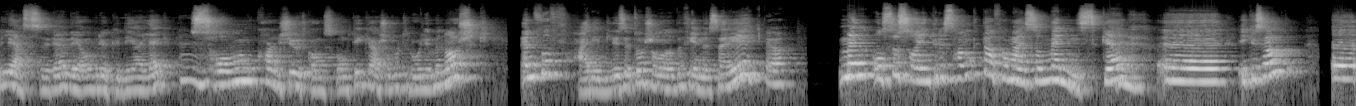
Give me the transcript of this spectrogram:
lesere ved å bruke dialekt, som kanskje i utgangspunktet ikke er så fortrolig med norsk. En forferdelig situasjon å befinne seg i. Ja. Men også så interessant da, for meg som menneske. Eh, ikke sant? Eh,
